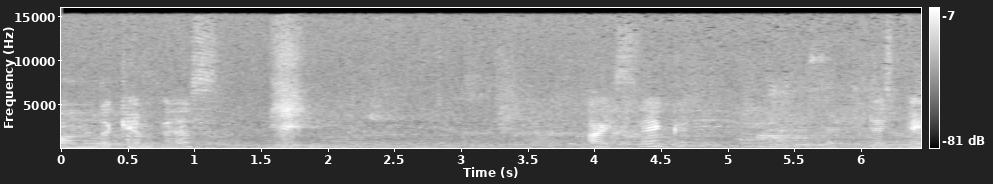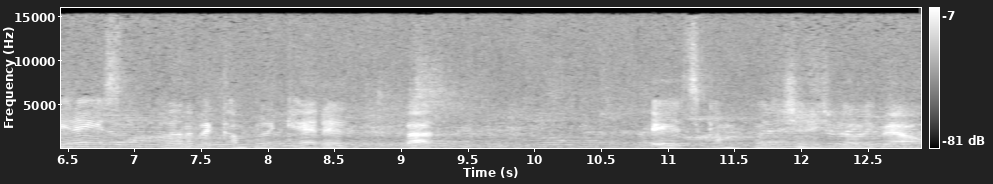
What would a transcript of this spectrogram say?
on the I think this painting is a little bit complicated, but its composition is really well.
